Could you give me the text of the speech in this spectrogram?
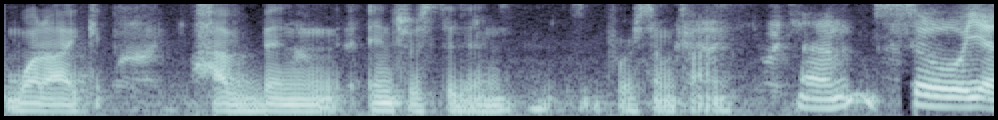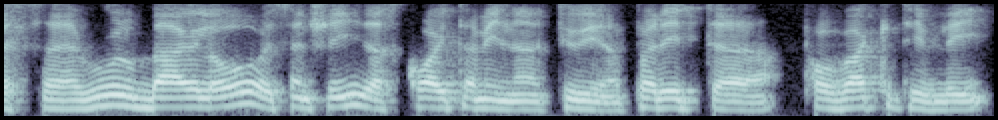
what I have been interested in for some time. Um, so yes, uh, rule by law, essentially, that's quite, I mean, uh, to uh, put it uh, provocatively,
